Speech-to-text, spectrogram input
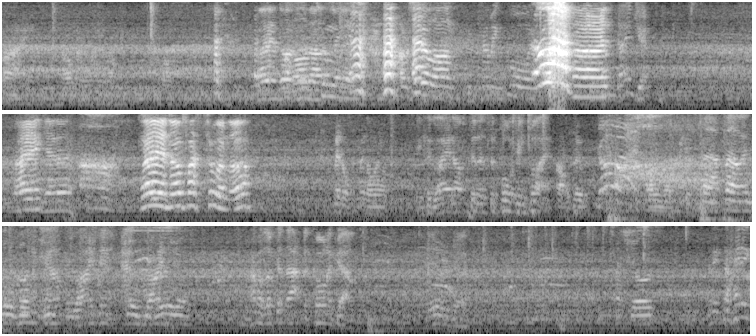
Line. Oh, no, line. Ryan, don't Oh, do too that. many. I'm still on. He's coming forward. What? Side. Danger. Ryan, get it. Oh, Ryan, don't pass to him though. Middle, middle, middle. He lay it off to the supporting player. That'll do. Gomez. Unlucky. so I felt we were going to go to Easton. Rising Get and into blue rising. again. Have a look at that, the corner count. Here we go. That's yours. And it's a heading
